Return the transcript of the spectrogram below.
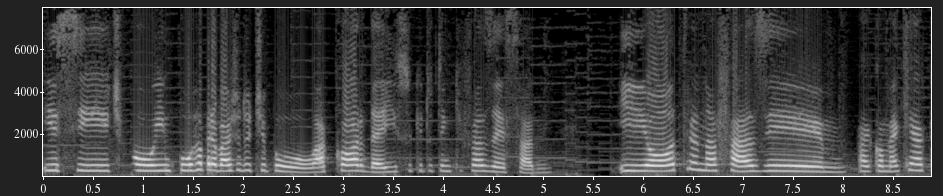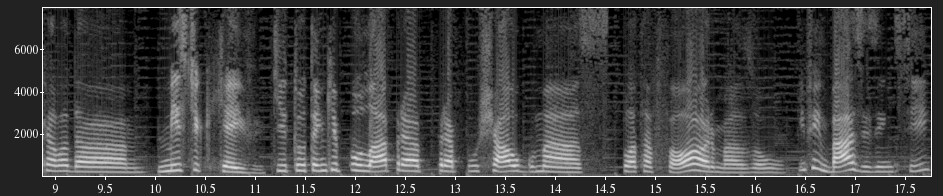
e se, tipo, empurra pra baixo do tipo, acorda, é isso que tu tem que fazer, sabe? E outra na fase. Ai, como é que é aquela da Mystic Cave? Que tu tem que pular pra, pra puxar algumas plataformas ou, enfim, bases em si.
